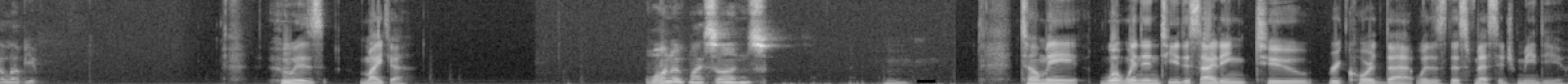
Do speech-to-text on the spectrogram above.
I love you. Who is Micah? One of my sons. Hmm. Tell me what went into you deciding to record that. What does this message mean to you?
